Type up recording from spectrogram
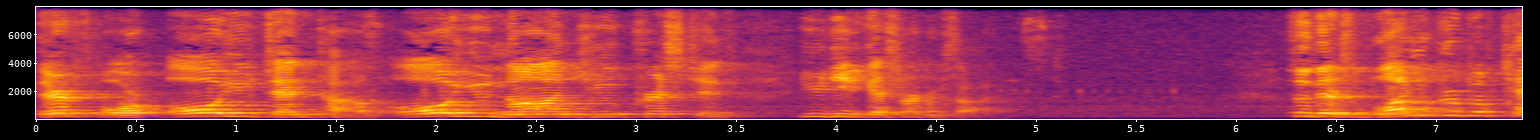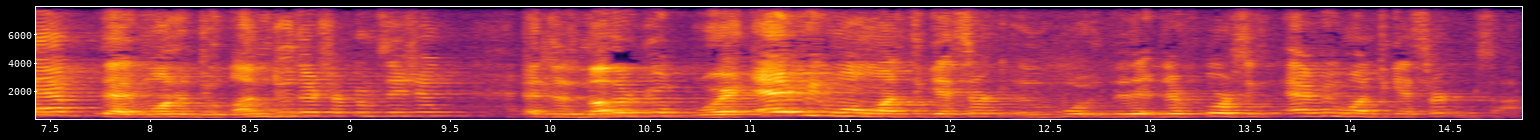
Therefore, all you Gentiles, all you non Jew Christians, you need to get circumcised. So there's one group of camp that want to do undo their circumcision, and there's another group where everyone wants to get circumcised. They're forcing everyone to get circumcised.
